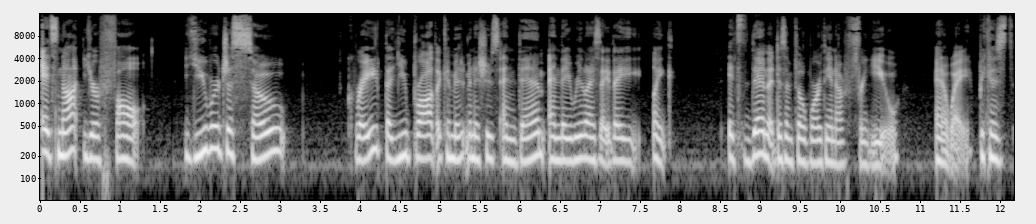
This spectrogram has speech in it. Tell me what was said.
it's not your fault. You were just so great that you brought the commitment issues and them and they realize that they like it's them that doesn't feel worthy enough for you in a way because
